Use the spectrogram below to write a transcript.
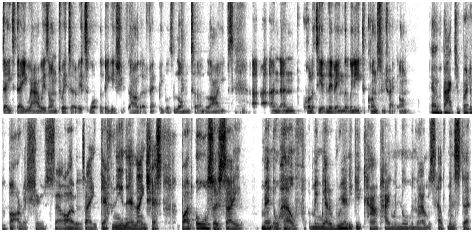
day to day row is on Twitter. It's what the big issues are that affect people's long term lives uh, and and quality of living that we need to concentrate on going back to bread and butter issues. So I would say definitely in the NHS, but I'd also say mental health. I mean, we had a really good campaign when Norman Lamb was health minister,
